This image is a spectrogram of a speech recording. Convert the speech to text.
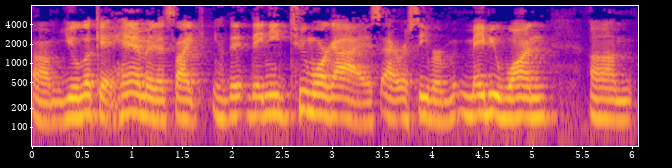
Um, you look at him and it's like, you know, they, they need two more guys at receiver, m- maybe one. Um,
